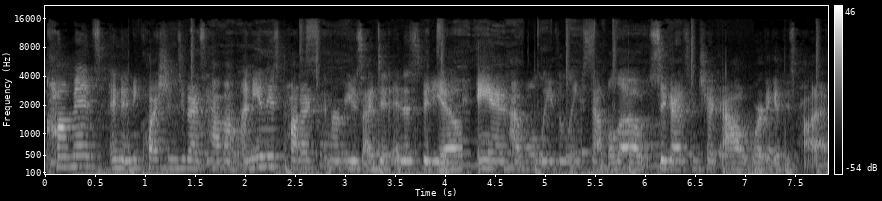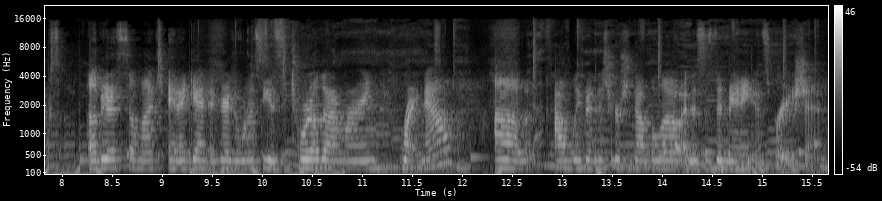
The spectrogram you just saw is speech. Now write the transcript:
comments and any questions you guys have on any of these products and reviews I did in this video. And I will leave the links down below so you guys can check out where to get these products. I love you guys so much. And again, if you guys want to see this tutorial that I'm wearing right now, um, I'll leave it in the description down below and this is the Manny inspiration.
